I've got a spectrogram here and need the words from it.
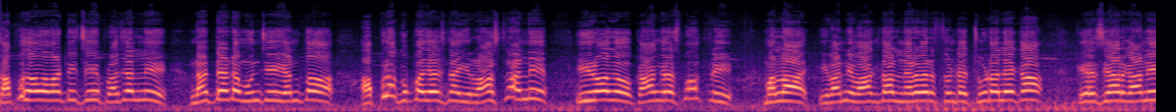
తప్పుదోవ పట్టించి ప్రజల్ని నట్టేట ముంచి ఎంతో అప్పుల కుప్ప చేసిన ఈ రాష్ట్రాన్ని ఈరోజు కాంగ్రెస్ పార్టీ మళ్ళా ఇవన్నీ వాగ్దానాలు నెరవేరుస్తుంటే చూడలేక కేసీఆర్ కానీ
